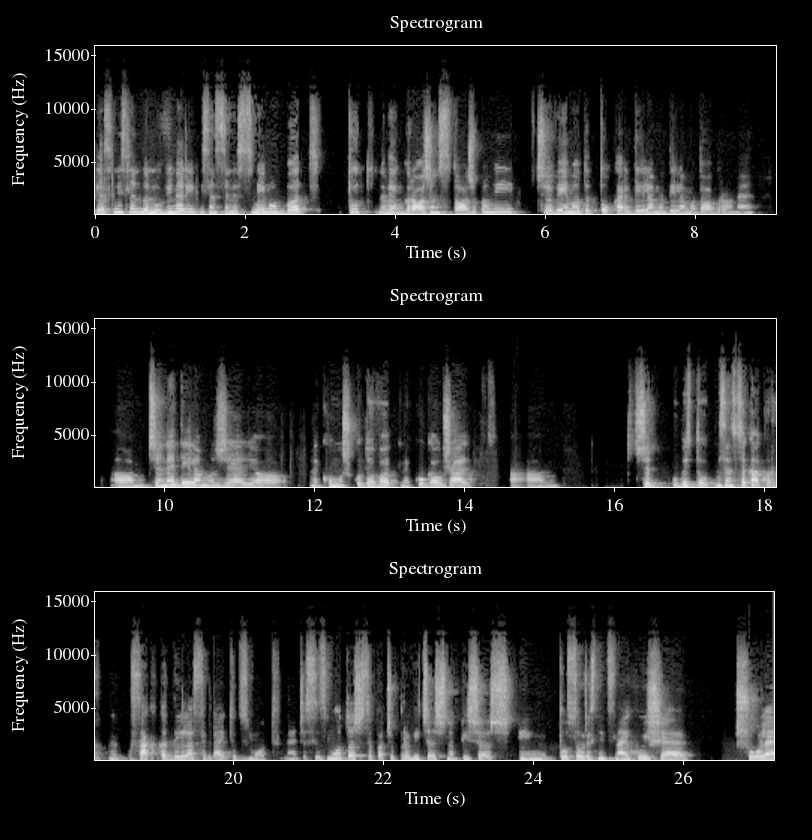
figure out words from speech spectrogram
jaz mislim, da novinari mislim, se ne smemo biti tudi vem, grožen s tožbami, če vemo, da to, kar delamo, delamo dobro. Ne? Um, če ne delamo željo nekomu škodovati, nekoga užaliti. Um, če v bistvu, mislim, vsekakor, vsak, ki dela, se kdaj tudi zmoti. Če se zmotiš, se pač upravičaš, napišeš, in to so v resnici najhujše šole,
